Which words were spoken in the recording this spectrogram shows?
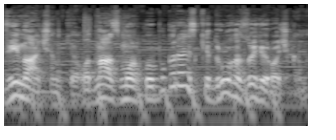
дві начинки: одна з морквою по-корейськи, друга з огірочками.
